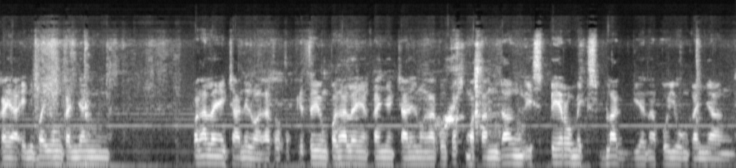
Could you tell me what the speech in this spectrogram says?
kaya iniba yung kanyang pangalan ng channel mga katotok. Ito yung pangalan ng kanyang channel mga katotok. Matandang Espero Mix Vlog. Yan na po yung kanyang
